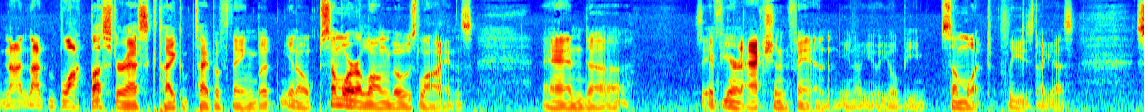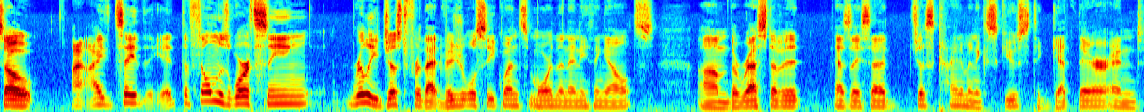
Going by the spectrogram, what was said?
not not blockbuster esque type of type of thing, but you know somewhere along those lines. And uh, if you're an action fan, you know you, you'll be somewhat pleased, I guess. So I, I'd say the, it, the film is worth seeing, really just for that visual sequence more than anything else. Um, the rest of it, as I said, just kind of an excuse to get there, and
